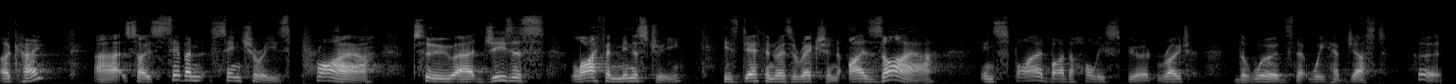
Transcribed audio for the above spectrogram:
Okay? Uh, so, seven centuries prior to uh, Jesus' life and ministry, his death and resurrection, Isaiah, inspired by the Holy Spirit, wrote the words that we have just heard.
